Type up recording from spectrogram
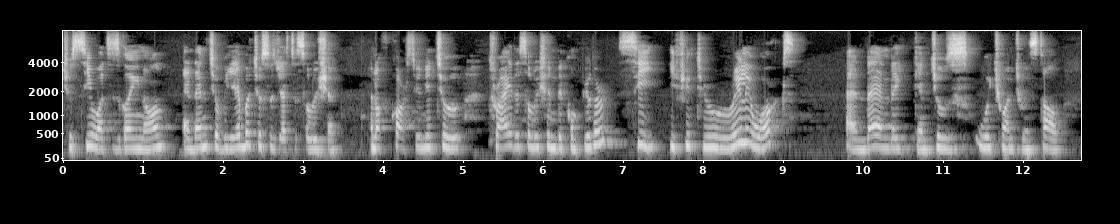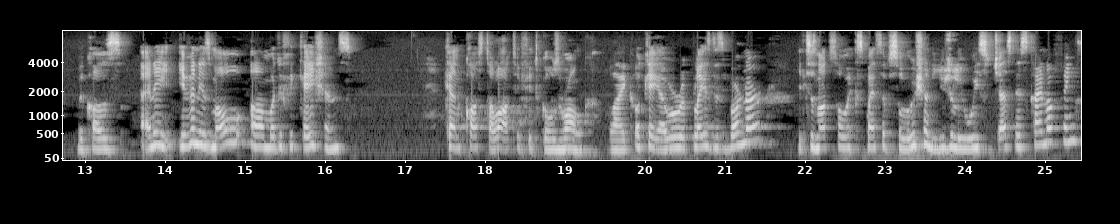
to see what is going on, and then to be able to suggest a solution. And of course, you need to try the solution in the computer, see if it really works, and then they can choose which one to install. Because any even small uh, modifications can cost a lot if it goes wrong. Like, okay, I will replace this burner. It is not so expensive solution. Usually, we suggest this kind of things.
